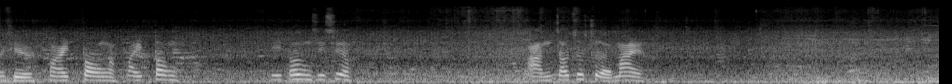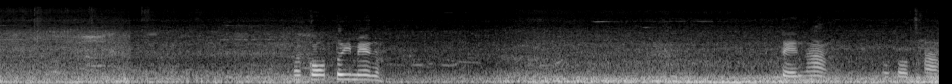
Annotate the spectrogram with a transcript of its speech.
nó chỉ khoai tông à phải tông. Thì có không gì xưa. Ăn cháu chưa sửa mai nó có tươi men rồi. Tên ha ô tô xa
